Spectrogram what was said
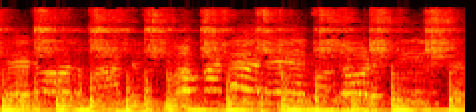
Shake on the mountain, smoke on the lake, but don't it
